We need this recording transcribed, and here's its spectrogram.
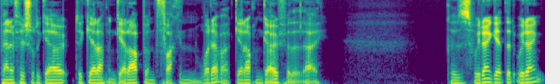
beneficial to go to get up and get up and fucking whatever, get up and go for the day. Because we don't get that. We don't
